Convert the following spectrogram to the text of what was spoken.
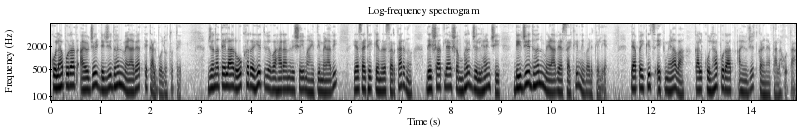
कोल्हापुरात आयोजित डिजिधन मेळाव्यात ते काल बोलत होते. जनतेला रोखरहित व्यवहारांविषयी माहिती मिळावी यासाठी केंद्र सरकारनं देशातल्या शंभर जिल्ह्यांची डिजिधन मेळाव्यासाठी निवड केली आहे. त्यापैकीच एक मेळावा काल कोल्हापुरात आयोजित करण्यात आला होता.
